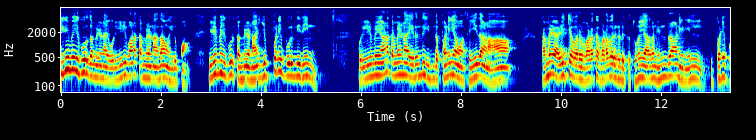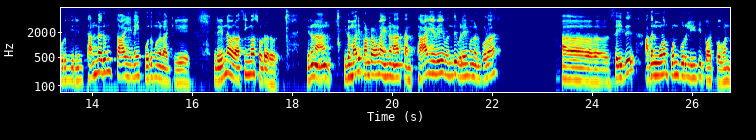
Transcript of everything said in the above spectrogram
இழிமை கூர் தமிழனாய் ஒரு இழிவான தமிழனாக தான் அவன் இருப்பான். இழிமை கூர் தமிழனாய் இப்பணி புரிந்தினின். ஒரு இனிமையான தமிழனாய் இருந்து இந்த பணியை அவன் செய்தானா? தமிழை அழிக்க வரும் வடக்க வடவர்களுக்கு துணையாக நின்றான் எனில் இப்பணி புரிந்திரின் தன்னரும் தாயினை பொதுமகளாக்கியே. இதுல என்ன அவர் அசிங்கமா சொல்றாரு அவர்? என்னன்னா இத மாதிரி பண்றவங்களாம் என்னன்னா தன் தாயவே வந்து விலைமகள் போல ஆஹ் செய்து அதன் மூலம் பொன்பொருள் ஈட்டி பார்ப்பவன்.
